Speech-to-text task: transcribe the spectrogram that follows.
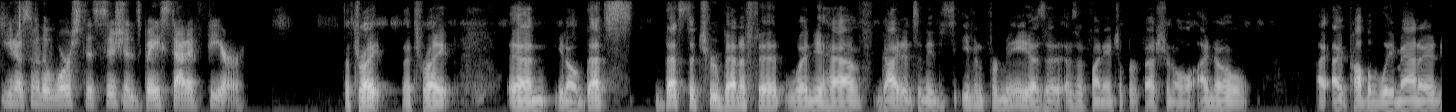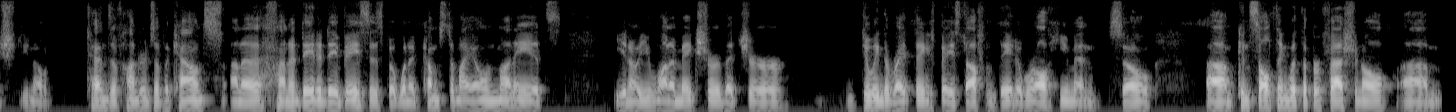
you know some of the worst decisions based out of fear that's right. That's right. And you know that's that's the true benefit when you have guidance. And it's even for me as a as a financial professional i know i, I probably manage you know tens of hundreds of accounts on a on a day-to-day basis. But when it comes to my own money it's you know you want to make sure that you're doing the right things based off of data. We're all human. So um, consulting with the professional um,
